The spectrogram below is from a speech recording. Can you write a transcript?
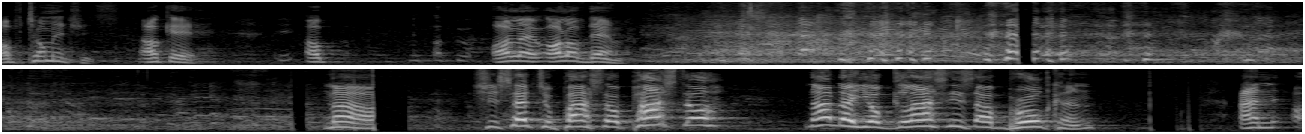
Optometrist. Okay. Op- all, of, all of them. now, she said to Pastor, Pastor, now that your glasses are broken, and uh,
